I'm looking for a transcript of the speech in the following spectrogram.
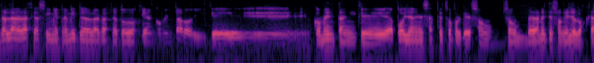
las gracias, si me permite, dar las gracias a todos que han comentado y que comentan y que apoyan en ese aspecto, porque son, son verdaderamente son ellos los que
